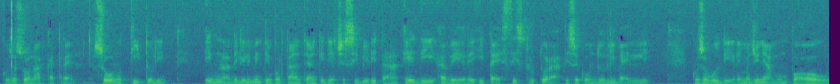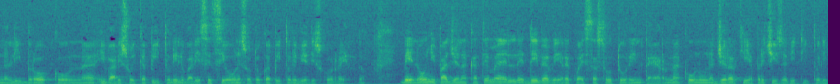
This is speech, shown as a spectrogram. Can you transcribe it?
Cosa sono H3? Sono titoli e uno degli elementi importanti anche di accessibilità è di avere i testi strutturati secondo livelli Cosa vuol dire? Immaginiamo un po' un libro con i vari suoi capitoli, le varie sezioni, sottocapitoli e via discorrendo. Bene, ogni pagina HTML deve avere questa struttura interna con una gerarchia precisa di titoli.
